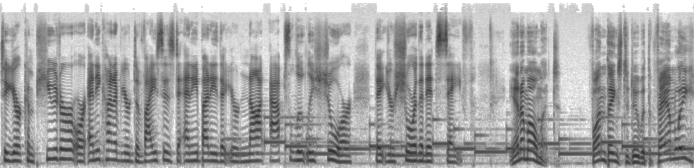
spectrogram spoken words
to your computer or any kind of your devices to anybody that you're not absolutely sure that you're sure that it's safe in a moment. Fun things to do with the family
